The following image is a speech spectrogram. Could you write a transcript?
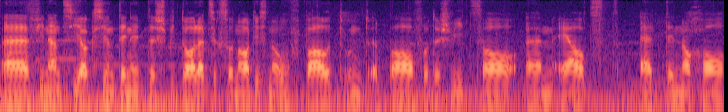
äh, finanziert und dann, das Spital hat sich so nach dies noch aufgebaut und ein paar von den Schweizer ähm, Ärzte hat dann nachher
